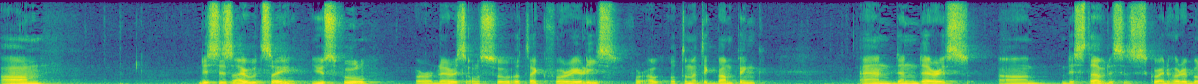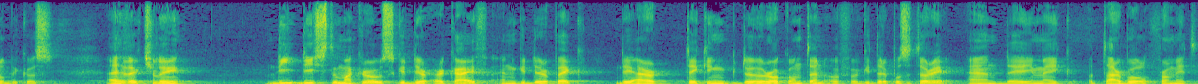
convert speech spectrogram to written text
Um, this is, I would say, useful, or there is also attack for release for automatic bumping. And then there is uh, this stuff. This is quite horrible because I have actually the, these two macros, git dir archive and git dir pack, they are taking the raw content of a Git repository and they make a tarball from it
